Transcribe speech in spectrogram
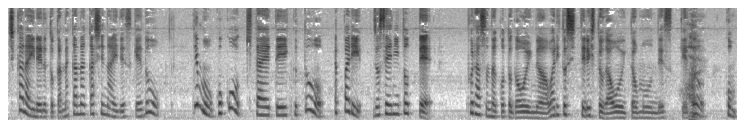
力入れるとかなかなかしないですけどでもここを鍛えていくとやっぱり女性にとってプラスなことが多いのは割と知ってる人が多いと思うんですけど、はい、こ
